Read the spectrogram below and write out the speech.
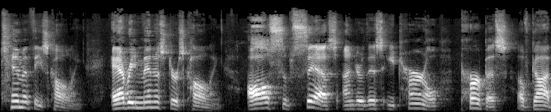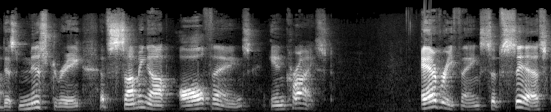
Timothy's calling, every minister's calling, all subsists under this eternal purpose of God, this mystery of summing up all things in Christ. Everything subsists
